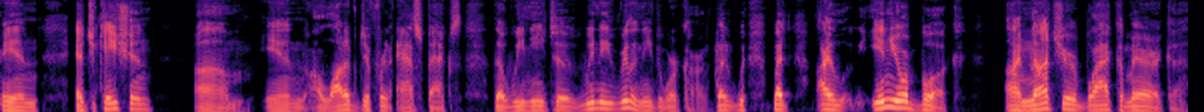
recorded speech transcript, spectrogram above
in education, um, in a lot of different aspects that we need to we need really need to work on but but i in your book i'm not your black america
